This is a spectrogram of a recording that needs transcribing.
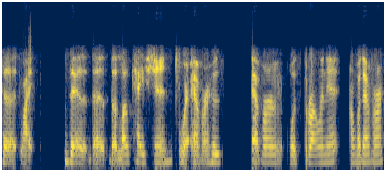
to like the the the location wherever who's ever was throwing it or whatever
